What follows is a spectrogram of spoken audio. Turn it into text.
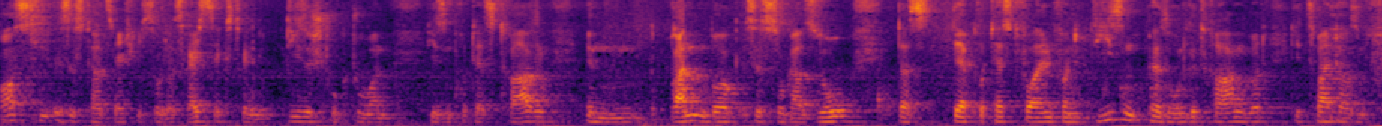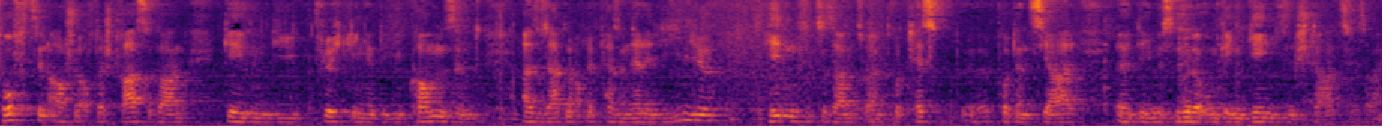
Osten ist es tatsächlich so, dass Rechtsextreme diese Strukturen, diesen Protest tragen. In Brandenburg ist es sogar so, dass der Protest vor allem von diesen Personen getragen wird, die 2015 auch schon auf der Straße waren gegen die Flüchtlinge, die gekommen sind. Also da hat man auch eine personelle Linie hin sozusagen zu einem Protestpotenzial, äh, dem es nur darum ging, gegen diesen Staat zu sein.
